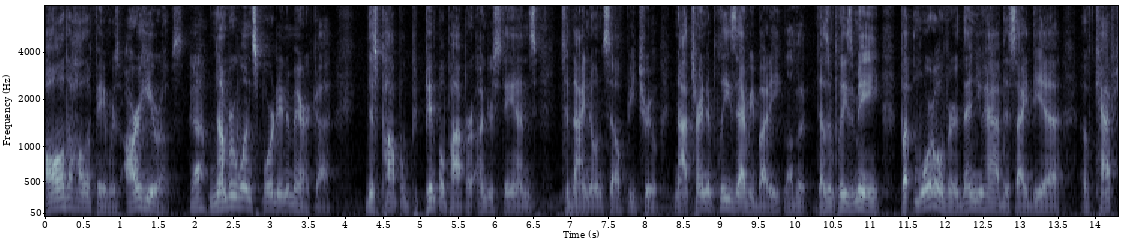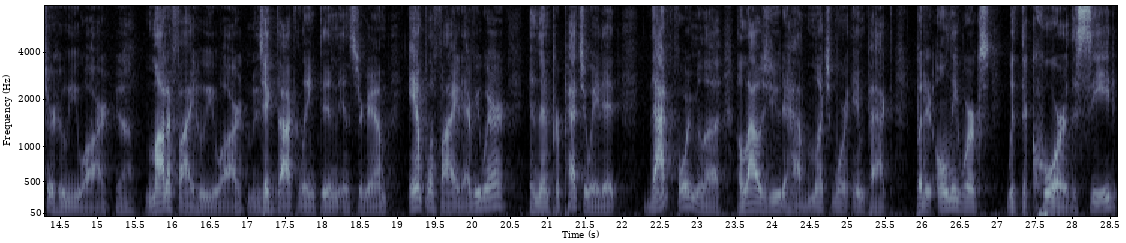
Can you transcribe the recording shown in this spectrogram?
All the Hall of Famers are heroes. Yeah. Number one sport in America. This pop- pimple popper understands to thine own self be true. Not trying to please everybody. Love it. Doesn't please me. But moreover, then you have this idea of capture who you are, yeah. modify who you are, Amazing. TikTok, LinkedIn, Instagram, amplify it everywhere, and then perpetuate it. That formula allows you to have much more impact, but it only works with the core, the seed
